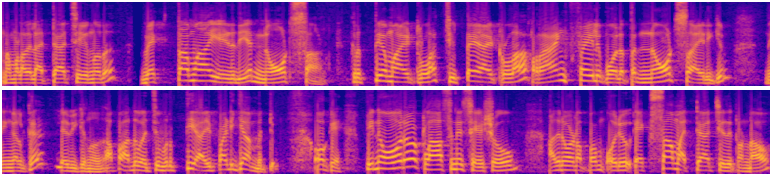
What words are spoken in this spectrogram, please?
നമ്മൾ അതിൽ അറ്റാച്ച് ചെയ്യുന്നത്. വ്യക്തമായി എഴുതിയ നോട്ട്സ് ആണ്. കൃത്യമായിട്ടുള്ള ചിട്ടയായിട്ടുള്ള റാങ്ക് ഫയൽ പോലത്തെ നോട്ട്സ് ആയിരിക്കും നിങ്ങൾക്ക് ലഭിക്കുന്നത്. അപ്പോൾ അത് വെച്ച് വൃത്തിയായി പഠിക്കാൻ പറ്റും. ഓക്കെ പിന്നെ ഓരോ ക്ലാസ്സിന് ശേഷവും അതിനോടൊപ്പം ഒരു എക്സാം അറ്റാച്ച് ചെയ്തിട്ടുണ്ടാവും.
